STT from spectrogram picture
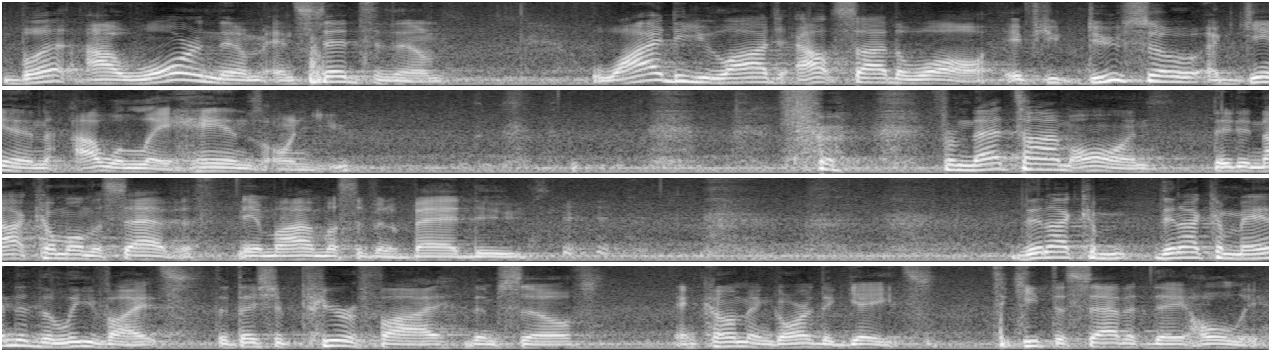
But I warned them and said to them, Why do you lodge outside the wall? If you do so again, I will lay hands on you. From that time on, they did not come on the Sabbath. Nehemiah must have been a bad dude. then, I com- then I commanded the Levites that they should purify themselves and come and guard the gates to keep the Sabbath day holy.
